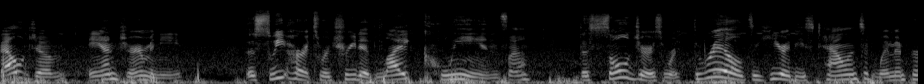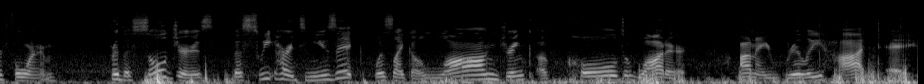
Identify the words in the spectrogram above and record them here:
Belgium, and Germany the sweethearts were treated like queens. The soldiers were thrilled to hear these talented women perform. For the soldiers, the sweethearts' music was like a long drink of cold water on a really hot day.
